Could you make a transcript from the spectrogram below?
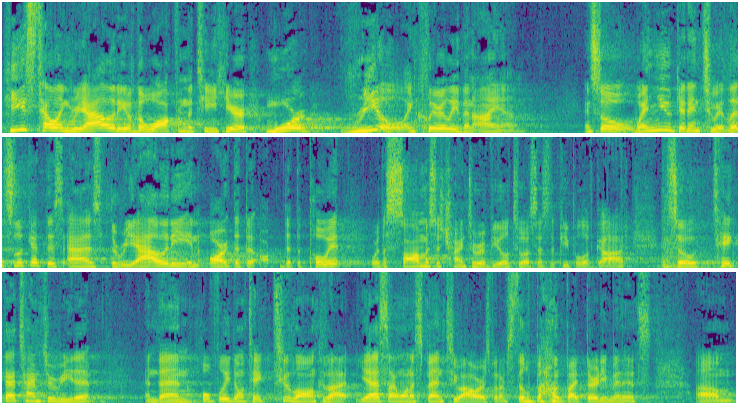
He's telling reality of the walk from the T here more real and clearly than I am. And so when you get into it, let's look at this as the reality in art that the, that the poet or the psalmist is trying to reveal to us as the people of God. And so take that time to read it. And then hopefully don't take too long because I, yes, I want to spend two hours, but I'm still bound by 30 minutes. Um,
